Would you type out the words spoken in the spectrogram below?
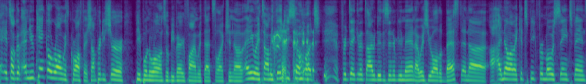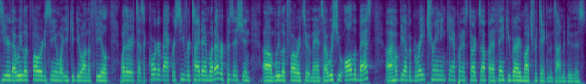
it's all good. And you can't go wrong with crawfish. I'm pretty sure people in New Orleans will be very fine with that selection. Uh, anyway, Tommy, thank you so much for taking the time to do this interview, man. I wish you all the best. And uh, I know I could speak for most Saints fans here that we look forward to seeing what you could do on the field, whether it's as a quarterback, receiver, tight end, whatever position. Um, we look forward to it, man. So I wish you all the best. Uh, I hope you have a great training camp when it starts up. And I thank you very much for taking the time to do this.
